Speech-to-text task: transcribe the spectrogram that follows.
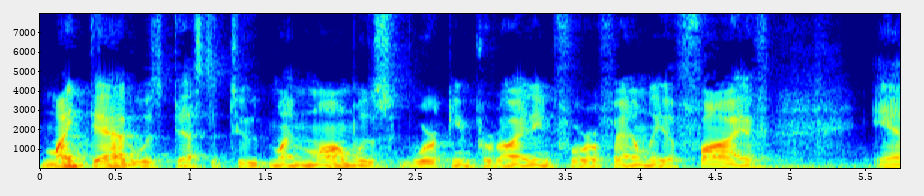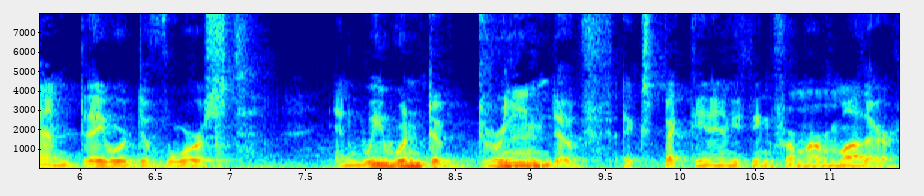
my dad was destitute. My mom was working, providing for a family of five, and they were divorced. And we wouldn't have dreamed of expecting anything from our mother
